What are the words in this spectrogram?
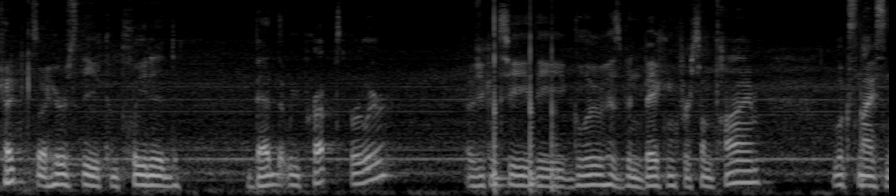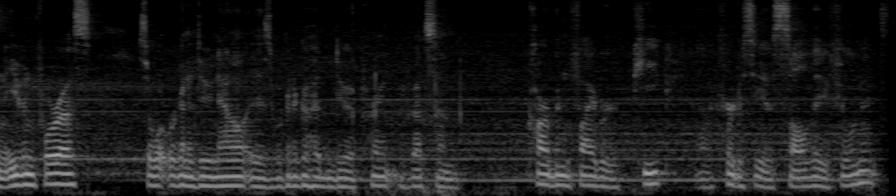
Okay, so here's the completed bed that we prepped earlier. As you can see, the glue has been baking for some time. Looks nice and even for us. So what we're gonna do now is we're gonna go ahead and do a print. We've got some carbon fiber PEEK, uh, courtesy of Solvay Filaments.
